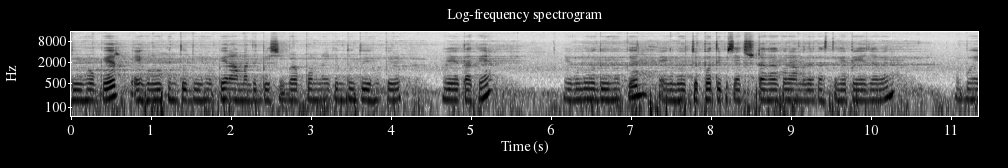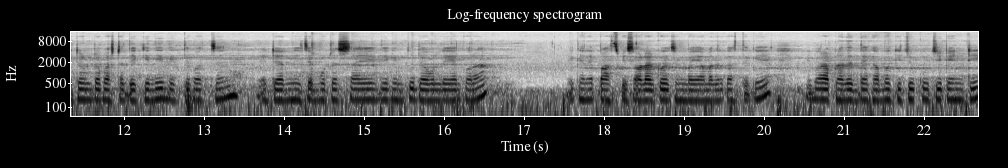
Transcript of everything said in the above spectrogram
দুই হোকের। এগুলো কিন্তু দুই হোকের। আমাদের বেশিরভাগ পণ্যই কিন্তু দুই হোকের হয়ে থাকে। এগুলো দুই হোকের। এগুলো হচ্ছে প্রতি পিস একশো টাকা করে আমাদের কাছ থেকে পেয়ে যাবেন। এটা উল্টা পাশটা দেখিয়ে দিই দেখতে পাচ্ছেন। এটার নিচে বুটের সাইজে কিন্তু ডাবল লেয়ার করা। এখানে পাঁচ পিস অর্ডার করেছেন ভাই আমাদের কাছ থেকে। এবার আপনাদের দেখাবো কিছু কুচি পেন্টি।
